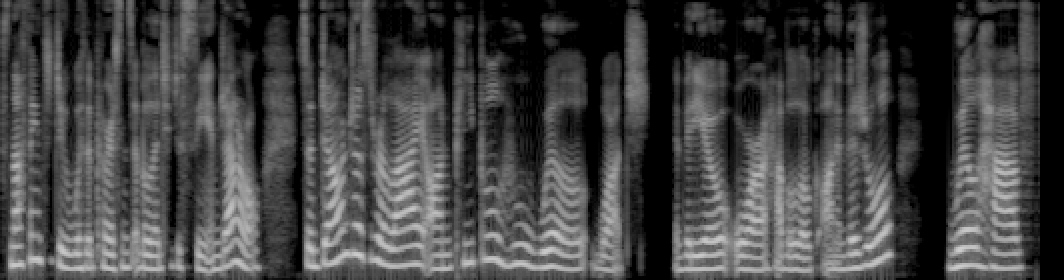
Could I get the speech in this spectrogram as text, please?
It's nothing to do with a person's ability to see in general. So don't just rely on people who will watch a video or have a look on a visual. Will have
